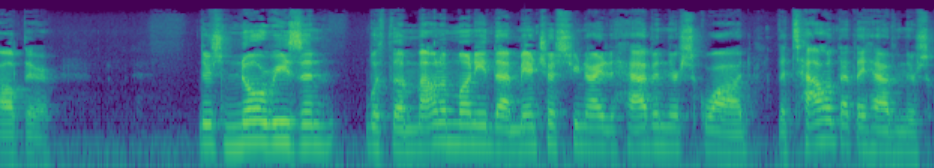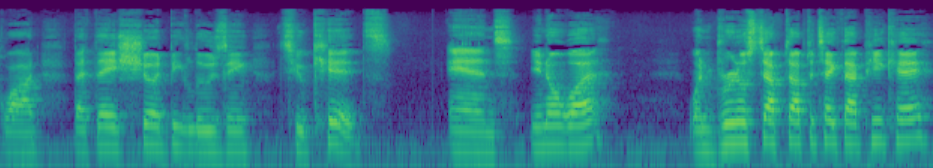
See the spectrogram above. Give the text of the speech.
out there. There's no reason with the amount of money that Manchester United have in their squad, the talent that they have in their squad, that they should be losing to kids. And you know what? When Bruno stepped up to take that PK,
